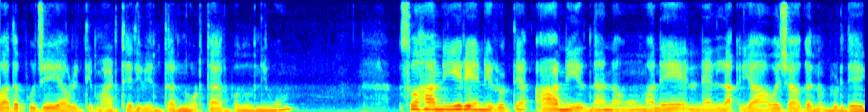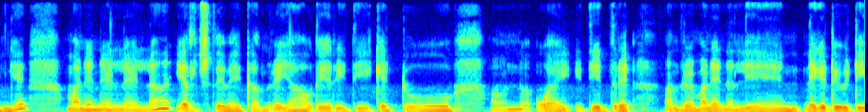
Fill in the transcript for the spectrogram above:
ಪಾದಪೂಜೆ ಯಾವ ರೀತಿ ಮಾಡ್ತಾಯಿದ್ದೀವಿ ಅಂತ ನೋಡ್ತಾ ಇರ್ಬೋದು ನೀವು. ಸೊ ಆ ನೀರೇನಿರುತ್ತೆ ಆ ನೀರನ್ನ ನಾವು ಮನೆಯನ್ನೆಲ್ಲ ಯಾವ ಜಾಗನೂ ಬಿಡದೆ ಹಂಗೆ ಮನೆಯಲ್ಲೆಲ್ಲ ಎರಚ್ತೇವೆ. ಯಾಕಂದರೆ ಯಾವುದೇ ರೀತಿ ಕೆಟ್ಟು ಇದಿದ್ದರೆ ಅಂದರೆ ಮನೆಯಲ್ಲಿ ನೆಗೆಟಿವಿಟಿ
